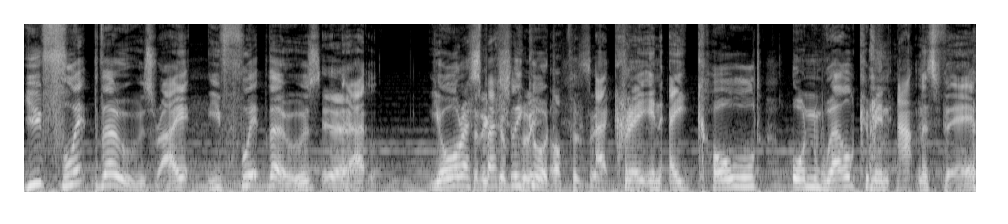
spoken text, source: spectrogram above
You flip those, right? You flip those. Yeah. You're To especially good opposite. at creating a cold, unwelcoming atmosphere.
